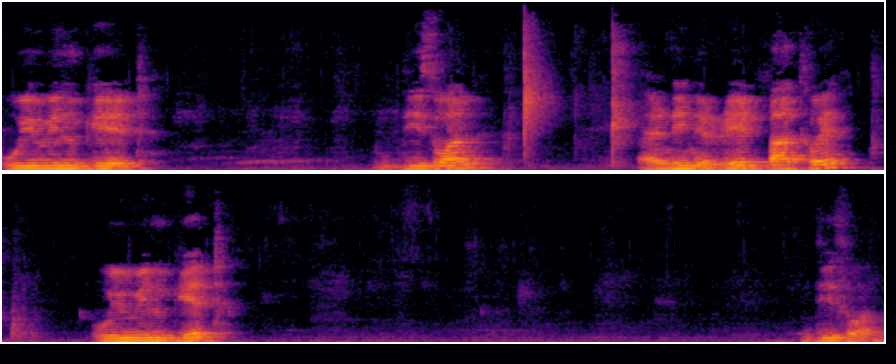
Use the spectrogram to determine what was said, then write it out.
we will get this one. And in a red pathway we will get this one.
